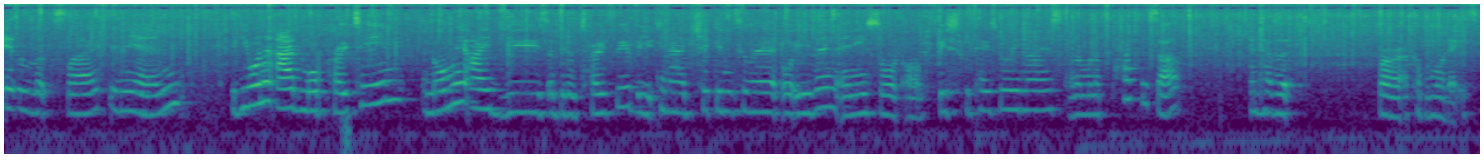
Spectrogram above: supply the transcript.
It looks like in the end. If you want to add more protein, normally I use a bit of tofu, but you can add chicken to it or even any sort of fish would taste really nice. And I'm going to pack this up and have it for a couple more days.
